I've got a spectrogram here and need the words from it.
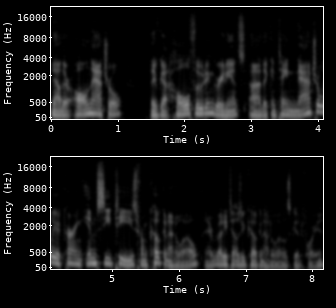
Now, they're all natural. They've got whole food ingredients. Uh, they contain naturally occurring MCTs from coconut oil. Everybody tells you coconut oil is good for you.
